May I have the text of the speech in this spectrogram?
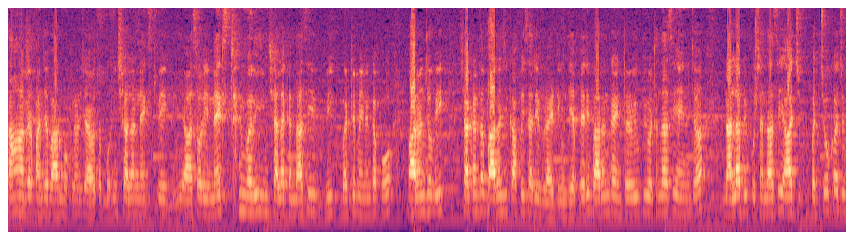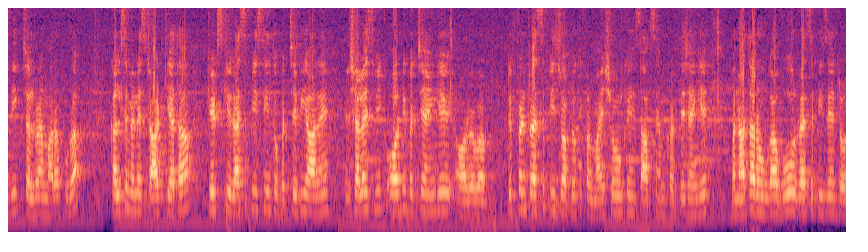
तव्हां अगरि पंहिंजे ॿार मोकिलणु चाहियो त पोइ इनशाला नेक्स्ट वीक या सॉरी नेक्स्ट टाइम वरी इनशाला कंदासीं वीक ॿ टे महीननि खां पोइ ॿारनि जो वीक छाकाणि त ॿारनि जी काफ़ी सारी वैरायटी हूंदी आहे। पहिरीं ॿारनि खां इंटरव्यू बि वठंदासीं ऐं हिन जा नाला बि पुछंदासीं। आज बच्चों का जो वीक चल रहा है हमारा पूरा कल से मैंने स्टार्ट किया था किड्स की रेसिपीज़ थी तो बच्चे भी आ रहे हैं। इंशाल्लाह इस वीक और भी बच्चे आएँगे और डिफरेंट रेसिपीज़ जो आप लोग की फरमाइशों के हिसाब से हम करते जाएँगे। बनाता रहूँगा, वो रेसिपीज़ हैं, जो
